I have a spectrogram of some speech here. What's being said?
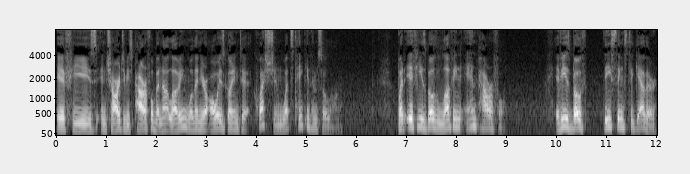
If He's in charge, if He's powerful but not loving, well, then you're always going to question what's taken Him so long. But if He's both loving and powerful, if He's both these things together,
